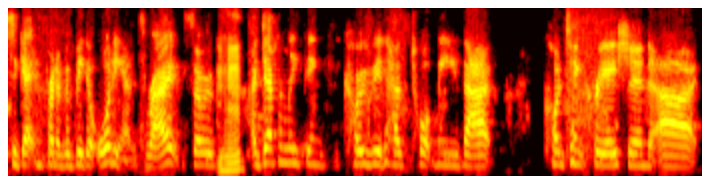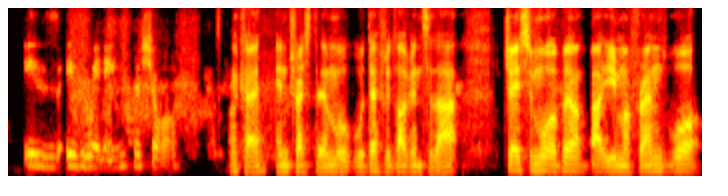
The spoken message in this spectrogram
to get in front of a bigger audience, right? So mm-hmm. I definitely think COVID has taught me that content creation uh, is is winning for sure. Okay, interesting. We'll, we'll definitely dive into that. Jason, what about, about you, my friend? What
